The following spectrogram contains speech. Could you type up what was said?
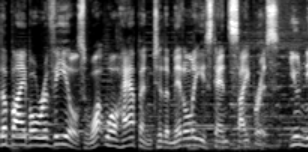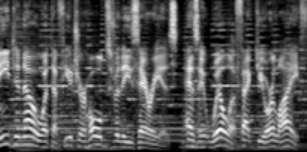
The Bible reveals what will happen to the Middle East and Cyprus. You need to know what the future holds for these areas, as it will affect your life.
